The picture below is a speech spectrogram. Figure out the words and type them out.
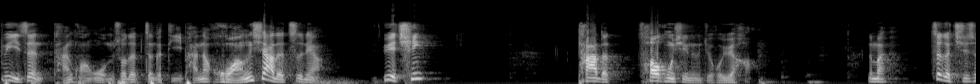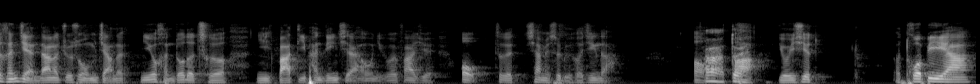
避震弹簧，我们说的整个底盘的簧下的质量越轻，它的操控性能就会越好。那么这个其实很简单了，就是我们讲的，你有很多的车，你把底盘顶起来后，你会发觉，哦，这个下面是铝合金的，哦啊对有一些呃托臂啊、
